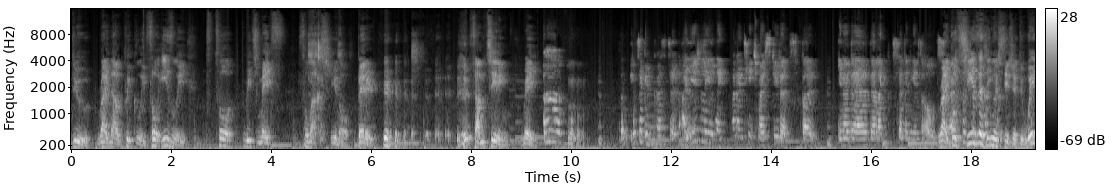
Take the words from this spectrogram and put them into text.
do right now quickly, so easily, so which makes so much, you know, better? Some cheating way. Um, it's a good question. I usually like when I teach my students, but you know they're they're like seven years old. right. so- So she is an English teacher too. Where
